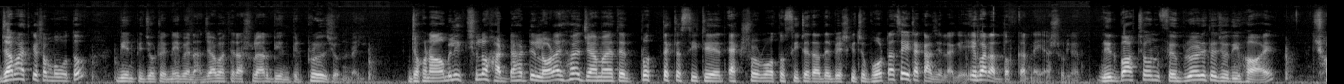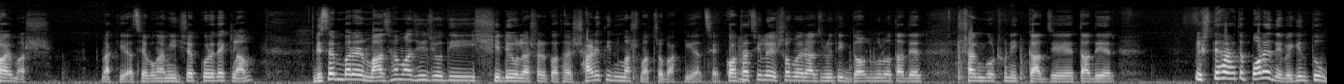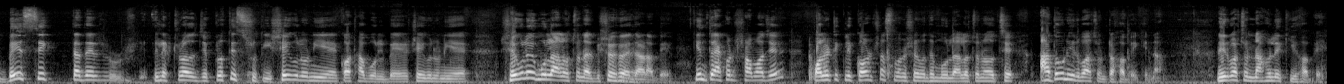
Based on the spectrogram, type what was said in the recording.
জামায়াতকে সম্ভবত বিএনপি জোটে নেবে না। জামায়াতের আসলে আর বিএনপির প্রয়োজন নেই। যখন আওয়ামী লীগ ছিল হাড্ডাহাড্ডি লড়াই হয় জামায়াতের প্রত্যেকটা সিটে একশোর মতো সিটে তাদের বেশ কিছু ভোট আছে এটা কাজে লাগে। এবার আর দরকার নেই আসলে। নির্বাচন ফেব্রুয়ারিতে যদি হয় ছয় মাস বাকি আছে এবং আমি হিসাব করে দেখলাম ডিসেম্বরের মাঝামাঝি যদি শিডিউল আসার কথা সাড়ে তিন মাস মাত্র বাকি আছে। কথা ছিল এই সময় রাজনৈতিক দলগুলো তাদের সাংগঠনিক কাজে তাদের ইশতেহার হয়তো পরে দেবে কিন্তু বেসিক তাদের ইলেকট্রাল যে প্রতিশ্রুতি সেগুলো নিয়ে কথা বলবে সেগুলো নিয়ে সেগুলোই মূল আলোচনার বিষয় হয়ে দাঁড়াবে। কিন্তু এখন সমাজে পলিটিক্যালি কনসিয়াস মানুষের মধ্যে মূল আলোচনা হচ্ছে আদৌ নির্বাচনটা হবে কিনা? নির্বাচন না হলে কি হবে?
